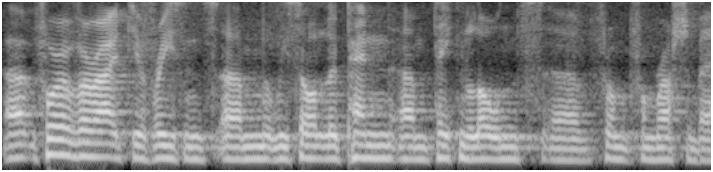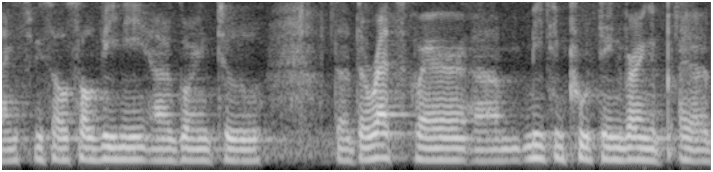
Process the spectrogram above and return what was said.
Uh, for a variety of reasons. Um, we saw Le Pen um, taking loans uh, from, from Russian banks. We saw Salvini uh, going to the, the Red Square, um, meeting Putin, wearing a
